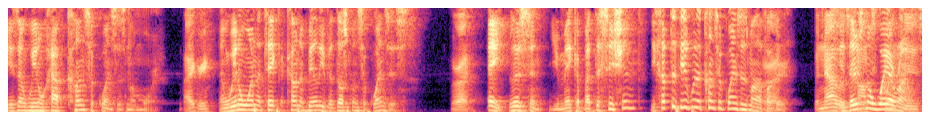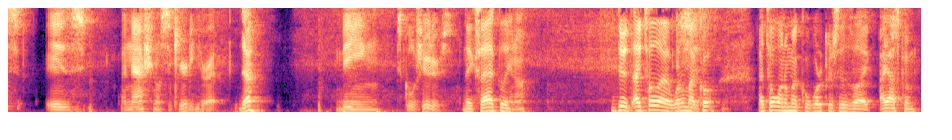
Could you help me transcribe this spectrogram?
is that we don't have consequences no more. I agree. And we don't want to take accountability for those consequences. Right. Hey, listen, you make a bad decision, you have to deal with the consequences, motherfucker. Right. But now There's no way around. is a national security threat, Yeah, being school shooters. exactly. You know, Dude, I told uh, one of my just- co- I told one of my coworkers is like I asked him,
